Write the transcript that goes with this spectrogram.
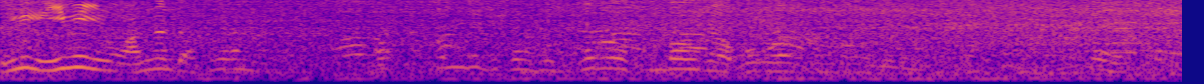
이미 이미 왔는데 어떻게 어? 사람들이 거기 보러 금방 자 보고 가고 금방 자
